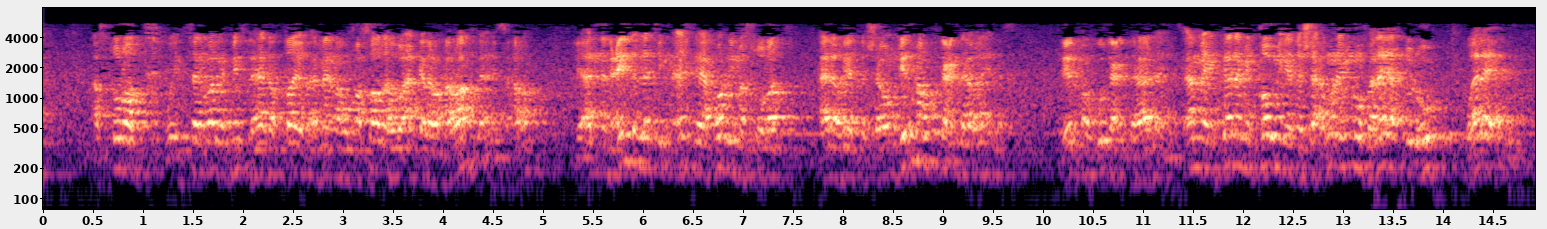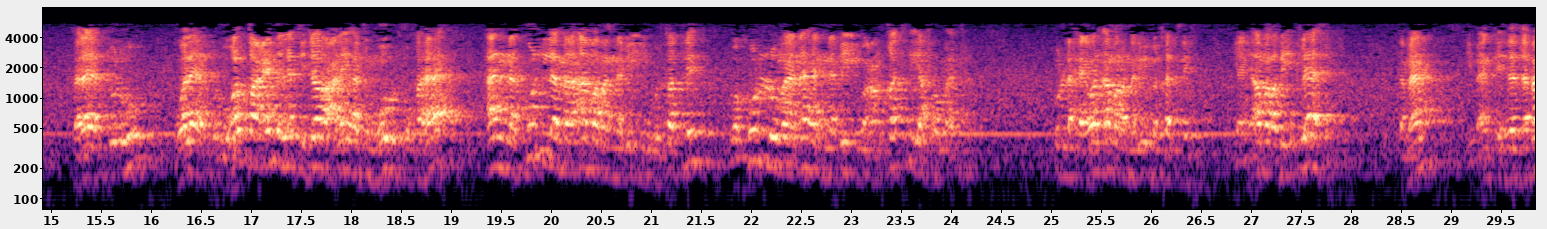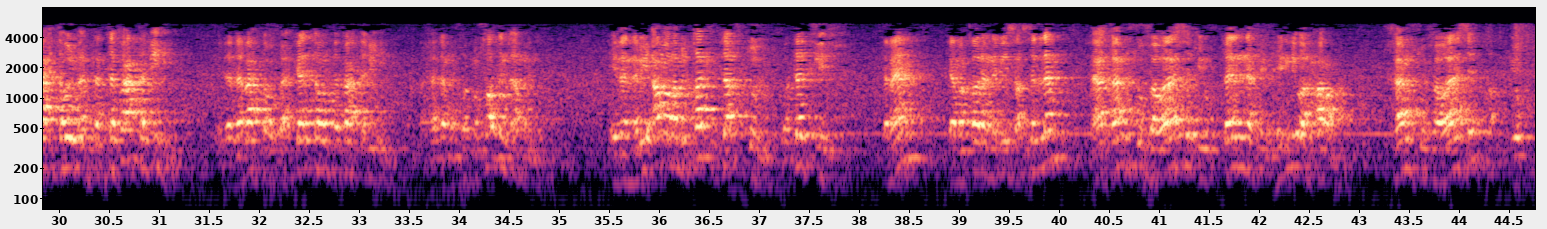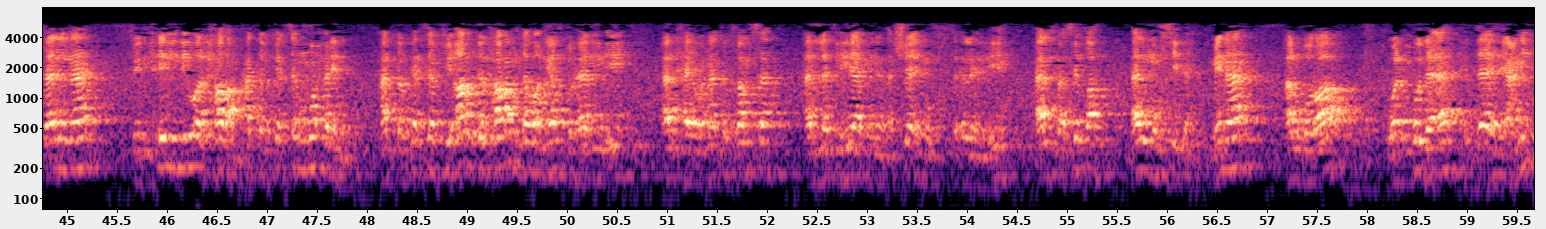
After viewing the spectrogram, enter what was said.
الصرد وإنسان وجد مثل هذا الطائر أمامه فصاده وأكله حرام لا ليس حرام لأن العلة التي من أجلها حرم الصرد ألا وهي التشاؤم غير موجودة عند هؤلاء الناس. غير موجودة عند هذا أما إن كان من قوم يتشاءمون منه فلا يقتله ولا يأكله فلا يقتله ولا يأكله والقاعدة التي جرى عليها جمهور الفقهاء أن كل ما أمر النبي بقتله وكل ما نهى النبي عن قتله يحرم أكله كل حيوان أمر النبي بقتله. يعني أمر بإتلافه تمام؟ يبقى أنت إذا ذبحته يبقى أنت انتفعت به. إذا ذبحته فأكلته انتفعت به. هذا مصادم الأمر. إذا النبي أمر بالقتل تقتل وتتلف تمام؟ كما قال النبي صلى الله عليه وسلم خمس فواسق يقتلن في الحل والحرم. خمس فواسق يقتلن في الحل والحرم. حتى لو كان انسان محرم حتى لو كان انسان في أرض الحرم له أن يقتل هذه الإيه؟ الحيوانات الخمسة التي هي من الأشياء المفس- الإيه؟ الفاسقة المفسدة. منها الغراب والحدأة الداية يعني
